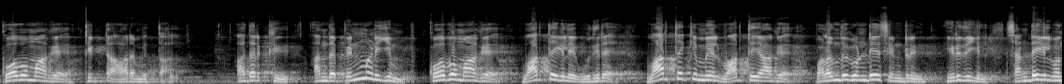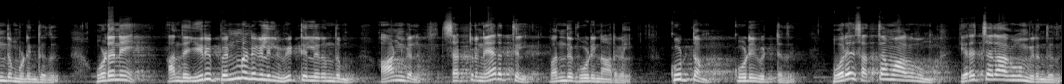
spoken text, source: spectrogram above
கோபமாக திட்ட ஆரம்பித்தாள். அதற்கு அந்த பெண்மணியும் கோபமாக வார்த்தைகளை உதிர வார்த்தைக்கு மேல் வார்த்தையாக வளர்ந்து கொண்டே சென்று இறுதியில் சண்டையில் வந்து முடிந்தது. உடனே அந்த இரு பெண்மணிகளின் வீட்டிலிருந்தும் ஆண்கள் சற்று நேரத்தில் வந்து கூடினார்கள். கூட்டம் கூடிவிட்டது. ஒரே சத்தமாகவும் இரைச்சலாகவும் இருந்தது.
